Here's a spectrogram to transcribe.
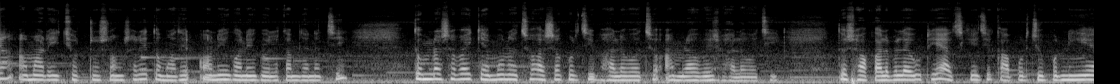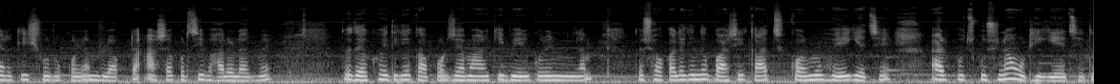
রেজিয়া আমার এই ছোট্ট সংসারে তোমাদের অনেক অনেক ওয়েলকাম জানাচ্ছি। তোমরা সবাই কেমন আছো? আশা করছি ভালো আছো, আমরাও বেশ ভালো আছি। তো সকালবেলা উঠে আজকে যে কাপড় চোপড় নিয়ে আর কি শুরু করলাম ব্লগটা, আশা করছি ভালো লাগবে। তো দেখো, এদিকে কাপড় জামা আর কি বের করে নিলাম। তো সকালে কিন্তু বাসি কাজকর্ম হয়ে গেছে আর পুচকুসোনা উঠে গিয়েছে। তো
